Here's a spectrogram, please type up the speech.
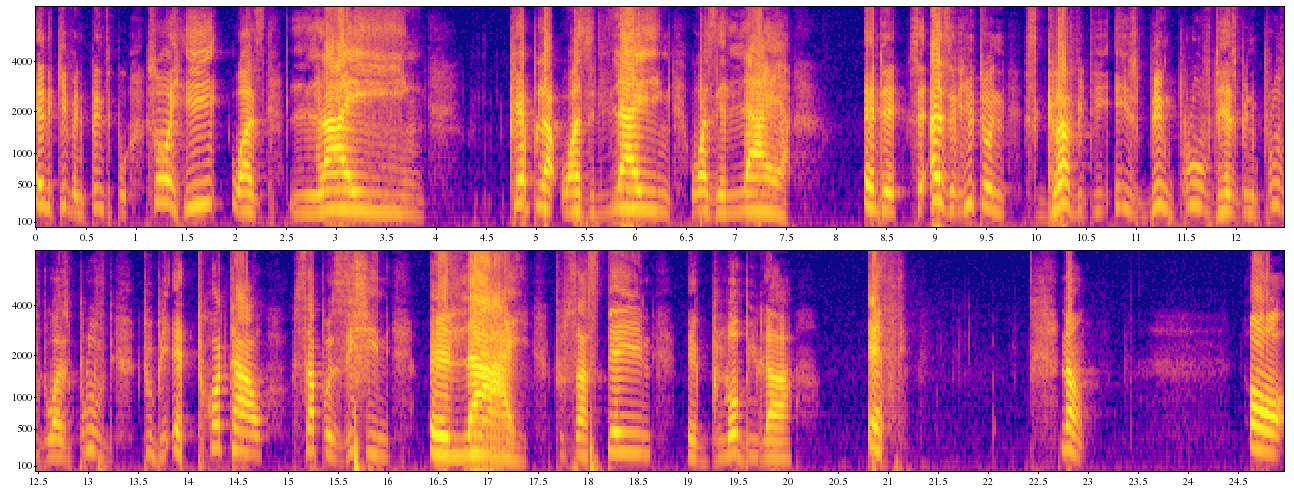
any given principle. So he was lying. Kepler was lying, was a liar. And uh, Sir Isaac Newton's gravity is being proved, has been proved, was proved to be a total supposition, a lie to sustain a globular earth. Now, oh,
